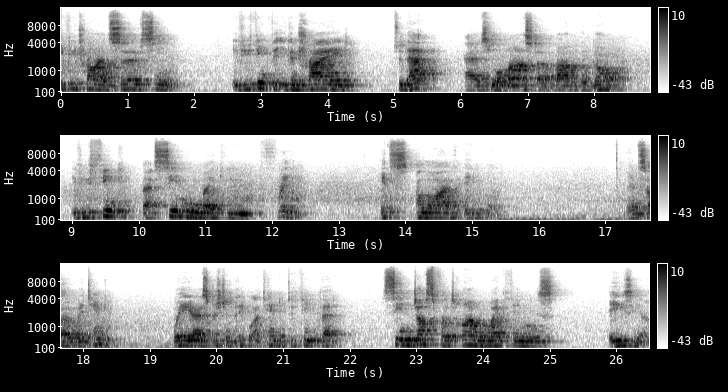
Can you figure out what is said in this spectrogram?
If you try and serve sin, if you think that you can trade to that as your master rather than God, if you think that sin will make you free, it's a lie of the evil one. And so we're tempted. We as Christian people are tempted to think that sin just for a time will make things easier.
